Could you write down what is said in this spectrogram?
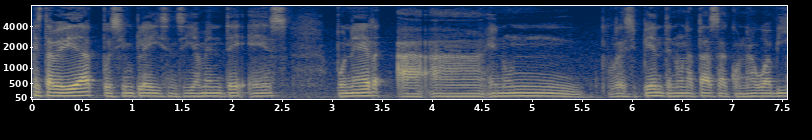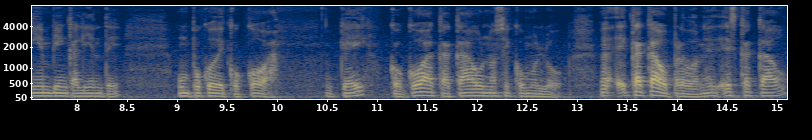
Esta bebida, pues simple y sencillamente es poner a, en un recipiente, en una taza con agua bien, bien caliente, un poco de cocoa. ¿ok? Cocoa, cacao, no sé cómo lo... Eh, cacao, perdón, es, cacao,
